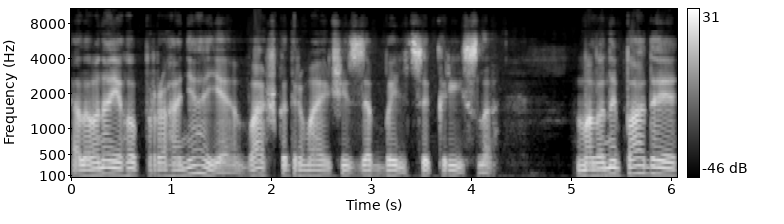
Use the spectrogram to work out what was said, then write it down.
але вона його проганяє, важко тримаючись за бильце крісла. Мало не падає,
